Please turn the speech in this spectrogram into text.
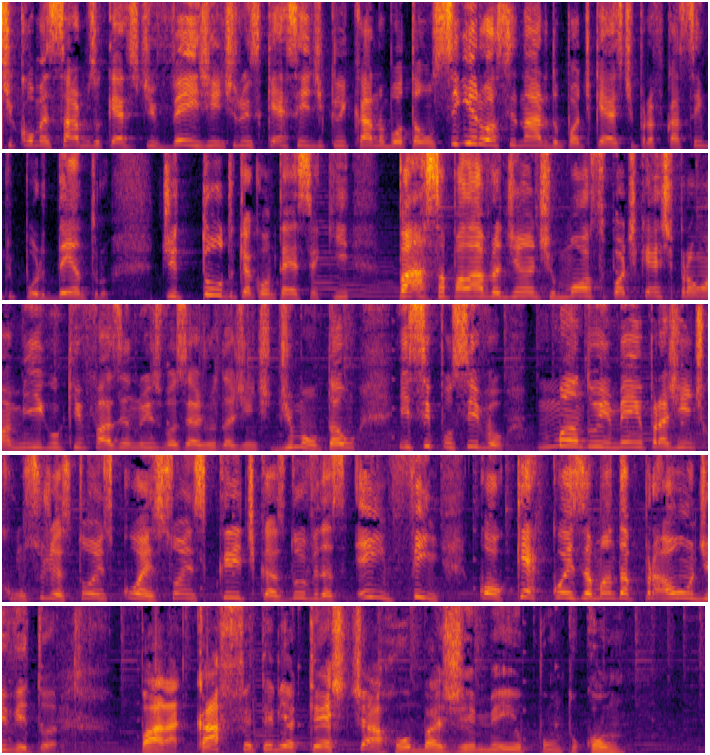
Antes de começarmos o cast de vez, gente, não esquece aí de clicar no botão seguir ou assinar do podcast para ficar sempre por dentro de tudo que acontece aqui. Passa a palavra adiante, mostra o podcast para um amigo que fazendo isso você ajuda a gente de montão e se possível, manda um e-mail pra gente com sugestões, correções, críticas, dúvidas, enfim, qualquer coisa manda pra onde, Vitor? Para cafeteriacast.gmail.com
